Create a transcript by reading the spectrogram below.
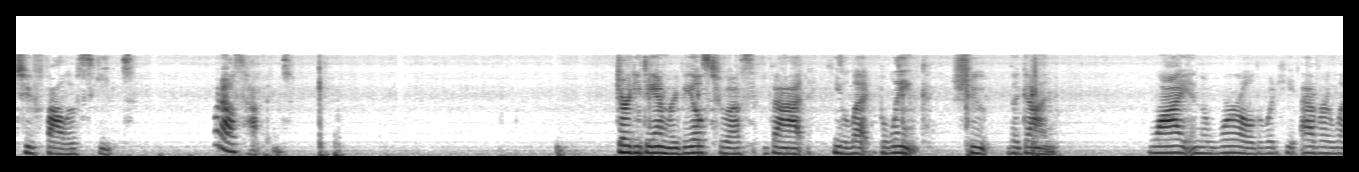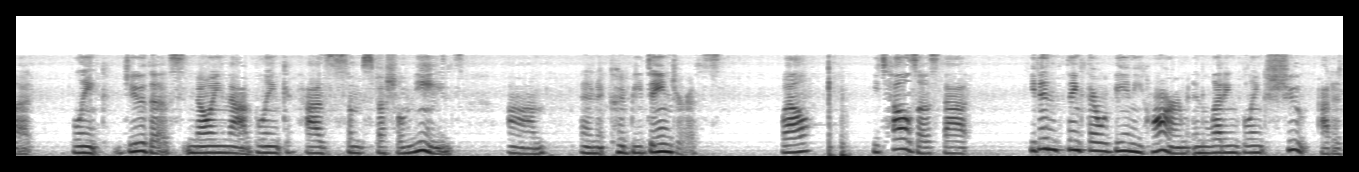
to follow Skeet. What else happened? Dirty Dan reveals to us that he let Blink shoot the gun. Why in the world would he ever let Blink do this, knowing that Blink has some special needs um, and it could be dangerous? Well, he tells us that he didn't think there would be any harm in letting Blink shoot at, a,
